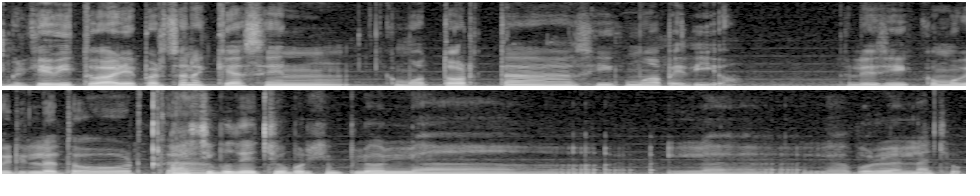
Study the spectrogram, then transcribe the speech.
Porque he visto varias personas que hacen como torta, así como a pedido. Le decís, ¿cómo querés la torta? Ah, sí, pues de hecho, por ejemplo, la, la, la polola del Nacho,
